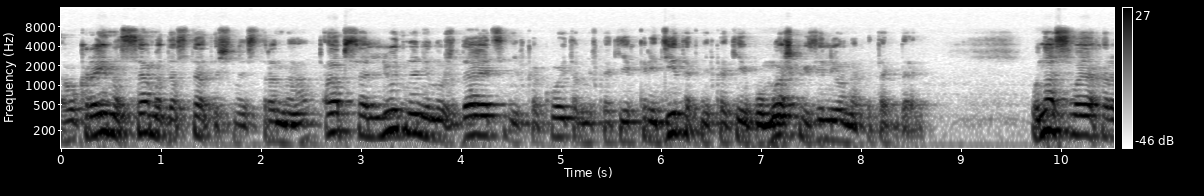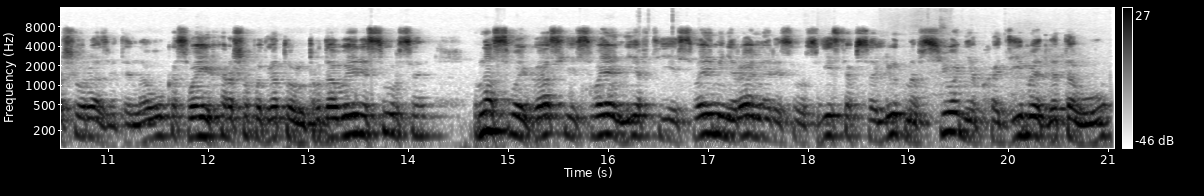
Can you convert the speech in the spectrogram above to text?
А Украина самодостаточная страна, абсолютно не нуждается ни в какой там, ни в каких кредитах, ни в каких бумажках зеленых и так далее. У нас своя хорошо развитая наука, свои хорошо подготовленные трудовые ресурсы, у нас свой газ есть, своя нефть есть, свои минеральные ресурсы. Есть абсолютно все необходимое для того,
